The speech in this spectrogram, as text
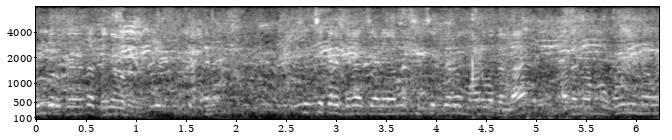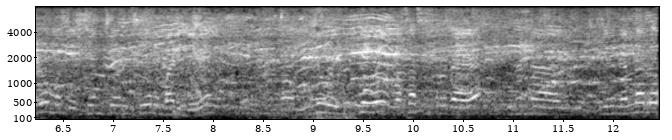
ತುಂಬ ಹೃದಯದ ಧನ್ಯವಾದಗಳು ಶಿಕ್ಷಕರ ದಿನಾಚರಣೆಯನ್ನು ಶಿಕ್ಷಕರು ಮಾಡುವುದಲ್ಲ, ಅದನ್ನು ನಮ್ಮ ಊರಿನವರು ಮತ್ತು ಎಸ್ ಟಿ ಎಂ ಸಿ ಅವರು ಸೇರಿ ಮಾಡಿದ್ದೀವಿ. ಇದು ಇದು ಹೊಸ ಸಂಪ್ರದಾಯ. ಇದನ್ನು, ಇದನ್ನೆಲ್ಲರೂ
